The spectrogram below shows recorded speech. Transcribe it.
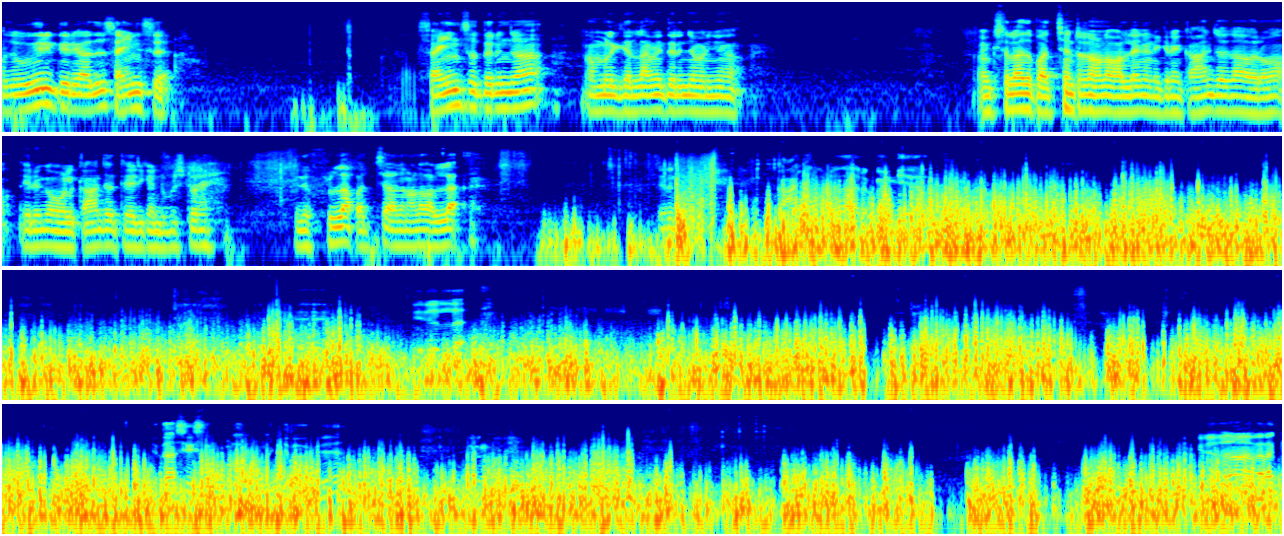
அது உயிருக்கு தெரியாது சயின்ஸு சயின்ஸை தெரிஞ்சால் நம்மளுக்கு எல்லாமே தெரிஞ்ச முடியும் ஆக்சுவலாக அது பச்சைன்றனால வரலன்னு நினைக்கிறேன். காஞ்சது தான் வரும். இருங்க உங்களுக்கு காஞ்ச தேதி கண்டுபிடிச்சிட்டு வரேன். இது ஃபுல்லாக பச்சை அதனால் வரல. இருங்க காஞ்சது தான் இருக்கும் இங்கே இது இல்லை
